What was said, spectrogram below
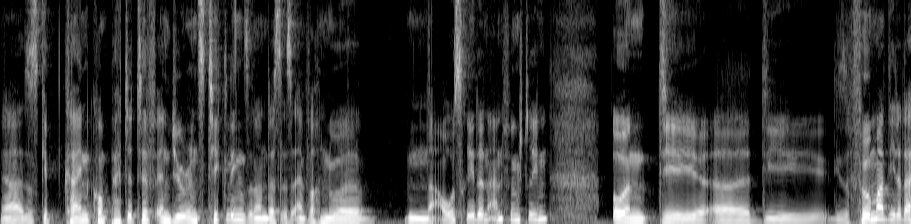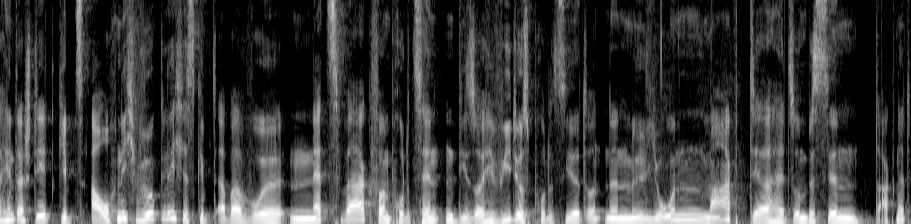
Ja, also es gibt kein Competitive Endurance Tickling, sondern das ist einfach nur eine Ausrede in Anführungsstrichen. Und die, äh, die, diese Firma, die da dahinter steht, gibt es auch nicht wirklich. Es gibt aber wohl ein Netzwerk von Produzenten, die solche Videos produziert und einen Millionenmarkt, der halt so ein bisschen, Darknet,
